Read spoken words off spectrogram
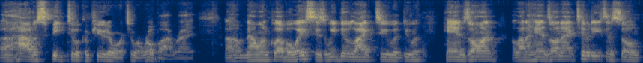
uh, how to speak to a computer or to a robot, right? Um, now on Club Oasis, we do like to uh, do hands-on, a lot of hands-on activities. And so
